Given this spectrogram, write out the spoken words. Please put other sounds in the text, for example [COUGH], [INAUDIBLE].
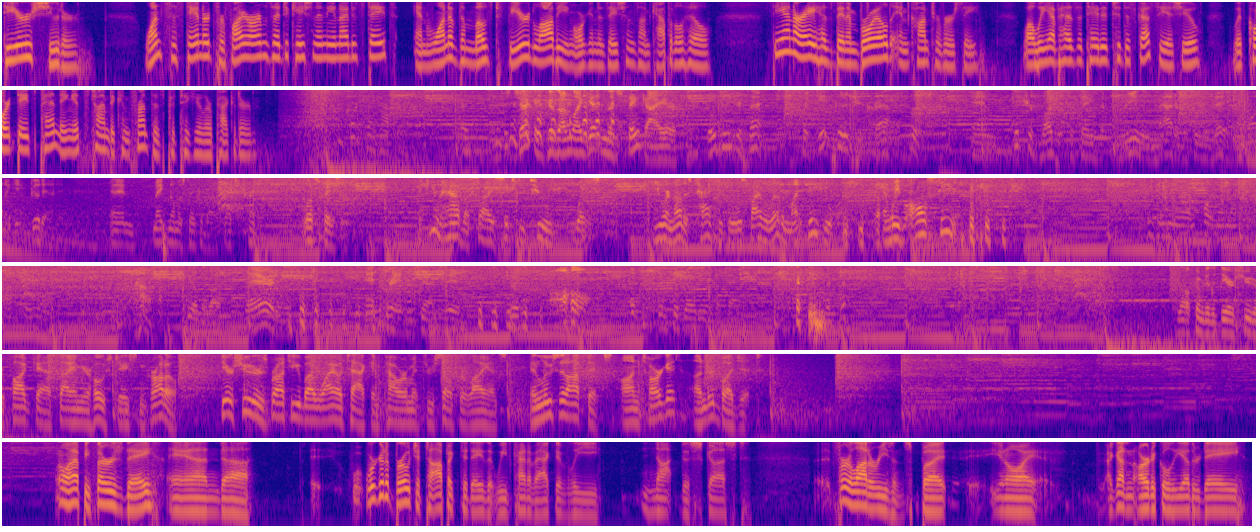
Dear Shooter, once the standard for firearms education in the United States and one of the most feared lobbying organizations on Capitol Hill, the NRA has been embroiled in controversy. While we have hesitated to discuss the issue, with court dates pending, it's time to confront this particular pachyderm. Of course I'm happy. Just checking because I'm like getting the stink eye here. Go do your thing, but get good at your craft first, and put your budget to things that really matter at the end of the day. You want to get good at it, and make no mistake about it, that's training. Let's face it. If you have a size 62 waist, you are not as tactical as 5.11 might think you are, [LAUGHS] and we've all seen it. Wow. Feel the love. There it is. [LAUGHS] and Brandon chimes in with all of the sensibilities of the family. [LAUGHS] Welcome to the Deer Shooter Podcast. I am your host, Jason Crotto. Deer Shooter is brought to you by Wyotac Empowerment Through Self Reliance and Lucid Optics on target, under budget. Well, happy Thursday, and uh, we're going to broach a topic today that we've kind of actively not discussed uh, for a lot of reasons. But you know, I I got an article the other day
